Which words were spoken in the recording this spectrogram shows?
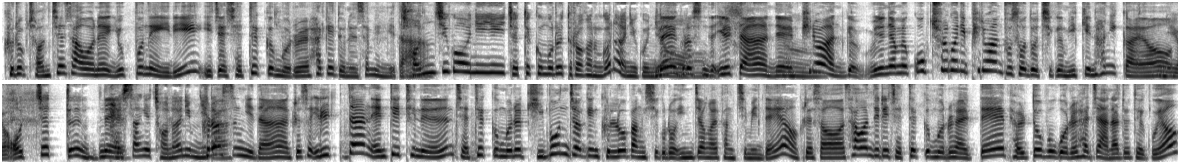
그룹 전체 사원의 6 6분의 1이 이제 재택근무를 하게 되는 셈입니다. 전 직원이 재택근무를 들어가는 건 아니군요. 네, 그렇습니다. 일단 네, 음. 필요한 그, 왜냐하면 꼭 출근이 필요한 부서도 지금 있긴 하니까요. 네, 어쨌든 네. 발상의 전환입니다. 그렇습니다. 그래서 일단 NTT는 재택근무를 기본적인 근로 방식으로 인정할 방침인데요. 그래서 사원들이 재택근무를 할 때 별도 보고를 하지 않아도 되고요.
